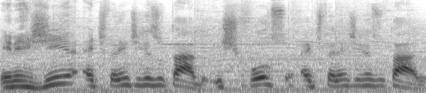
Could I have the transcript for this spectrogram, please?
energia é diferente de resultado, esforço é diferente de resultado.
